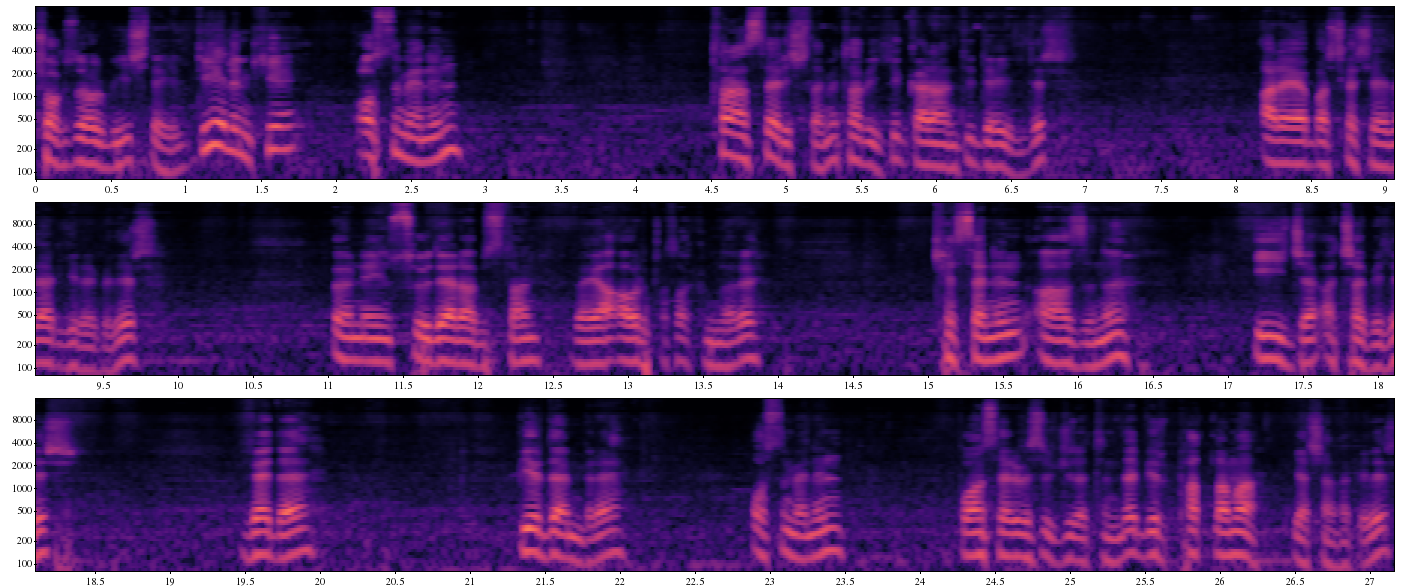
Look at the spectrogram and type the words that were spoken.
Çok zor bir iş değil. Diyelim ki Osimhen'in transfer işlemi tabii ki garanti değildir. Araya başka şeyler girebilir. Örneğin Suudi Arabistan veya Avrupa takımları kesenin ağzını iyice açabilir ve de birdenbire Osimhen'in bonservis ücretinde bir patlama yaşanabilir.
